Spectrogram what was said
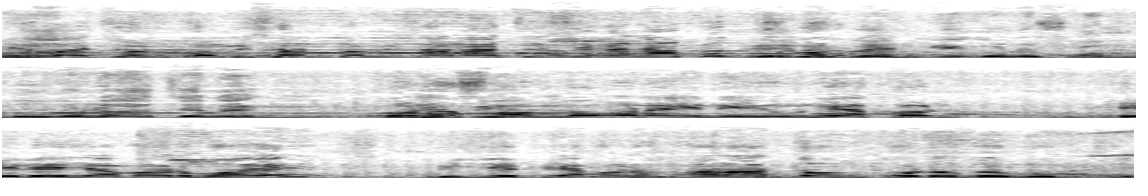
নির্বাচন কমিশন টমিশন আছে সেখানে আপত্তি করবেন। কি কোনো সম্ভাবনা আছে নাকি? কোনো সম্ভাবনাই নেই। উনি এখন হেরে যাবার ভয়ে বিজেপি এখন হারাতঙ্ক রোগে ভুগছে।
